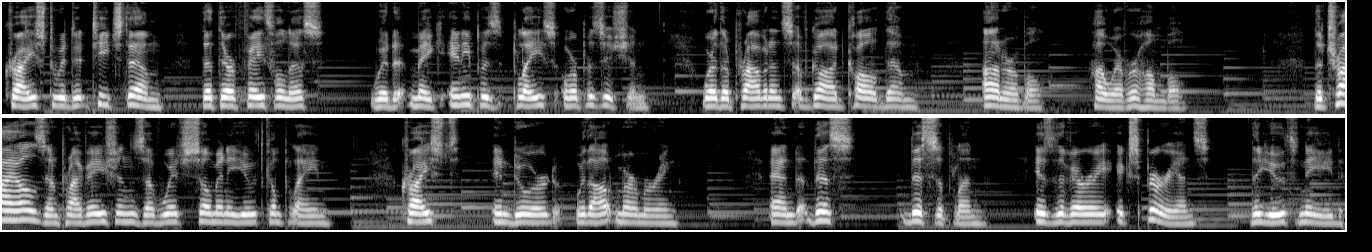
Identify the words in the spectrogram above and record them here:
Christ would teach them that their faithfulness would make any place or position where the providence of God called them honorable, however humble. The trials and privations of which so many youth complain, Christ endured without murmuring, and this discipline is the very experience the youth need,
